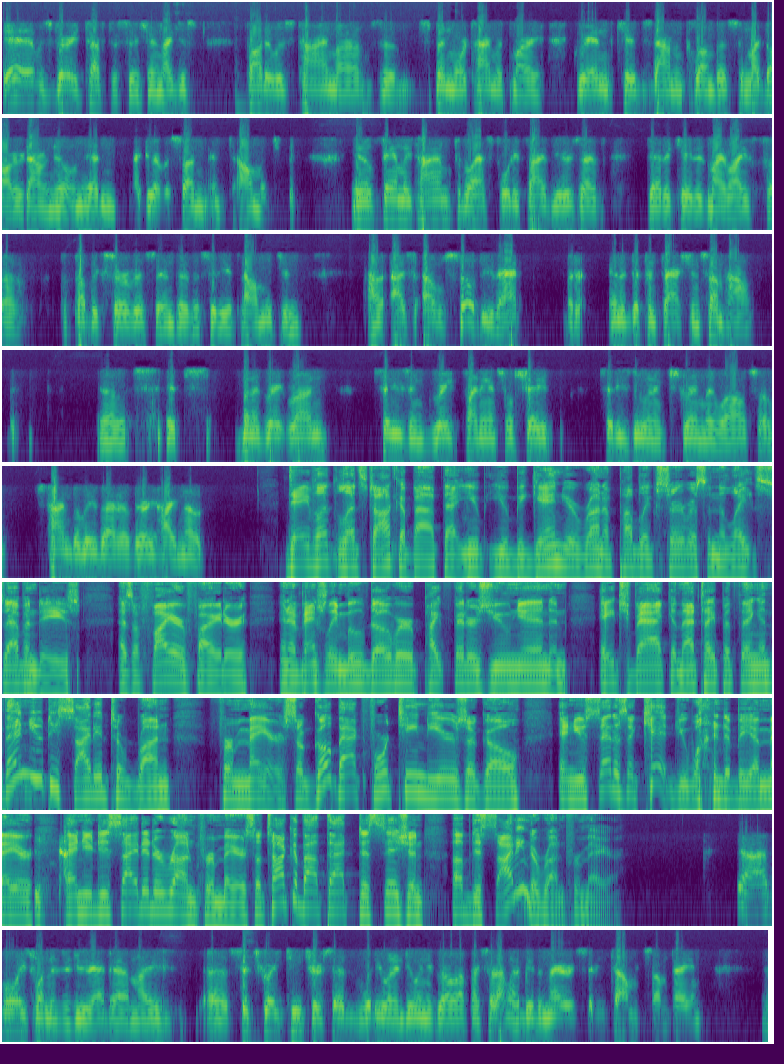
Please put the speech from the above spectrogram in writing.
Yeah, it was a very tough decision. I just thought it was time uh, to spend more time with my grandkids down in Columbus and my daughter down in Hilton Head, and I do have a son in Tallmadge. But you know, family time for the last 45 years, I've dedicated my life uh, to public service and to the city of Tallmadge, and I, I, I will still do that, but in a different fashion somehow. But, you know, it's it's been a great run. City's in great financial shape. City's doing extremely well, so it's time to leave at a very high note. Dave, let, let's talk about that. You you began your run of public service in the late 70s as a firefighter and eventually moved over pipe fitters union and HVAC and that type of thing and then you decided to run for mayor. So go back 14 years ago and you said as a kid you wanted to be a mayor and you decided to run for mayor. So talk about that decision of deciding to run for mayor. Yeah, I've always wanted to do that. Uh, my uh, sixth grade teacher said, "What do you want to do when you grow up?" I said, "I want to be the mayor of the city. Tell me someday." And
